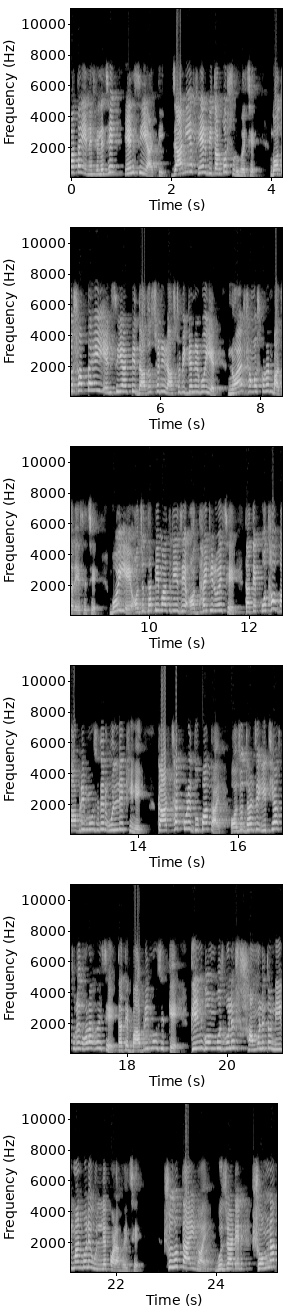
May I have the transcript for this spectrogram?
পাতায় এনে ফেলেছে এনসিইআরটি, যা নিয়ে ফের বিতর্ক শুরু হয়েছে। গত সপ্তাহেই এনসিইআরটি দ্বাদশ শ্রেণির রাষ্ট্রবিজ্ঞানের বইয়ের নয়া সংস্করণ বাজারে এসেছে। বইয়ে অযোধ্যা বিবাদ নিয়ে যে অধ্যায়টি রয়েছে, তাতে কোথাও বাবরি মসজিদের উল্লেখই নেই। কাটছাট করে দুপাতায় অযোধ্যার যে ইতিহাস তুলে ধরা হয়েছে, তাতে বাবরি মসজিদকে তিন গম্বুজ বলে সম্মিলিত নির্মাণ বলে উল্লেখ করা হয়েছে। শুধু তাই নয়, গুজরাটের সোমনাথ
